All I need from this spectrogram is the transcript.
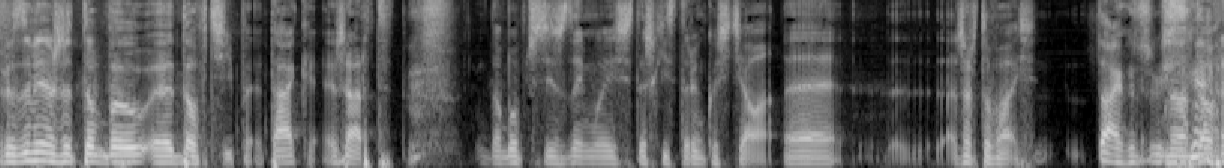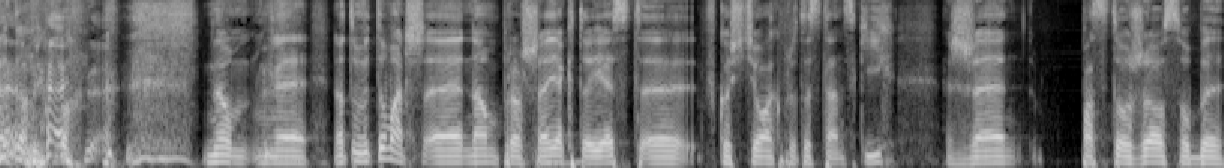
Rozumiem, że to był e, dowcip, tak? Żart. No bo przecież zajmuje się też historią kościoła. E, żartowałeś. Tak, oczywiście. No dobra, dobra. No, no to wytłumacz e, nam proszę, jak to jest e, w kościołach protestanckich, że pastorzy, osoby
